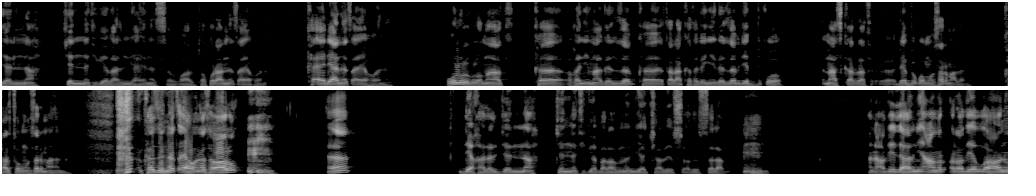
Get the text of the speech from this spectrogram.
ጀና ጀነት ይገባል እንዲህ አይነት ሰው አሉ ተኩራት ነጻ የሆነ ከእዲያ ነጻ የሆነ ሁሉል ብሎ ማለት ከገኒማ ገንዘብ ከጠላት ከተገኘ ገንዘብ ደብቆ ማስቀረት ደብቆ መውሰድ ማለት ነው ከርቶ መውሰድ ማለት ነው ከዚህ ነፃ የሆነ ሰው አሉ ደኸለል ጀና ጀነት ይገባል አሉ ነቢያችን አለ ሰላቱ ወሰላም عن عبد الله بن عمرو رضي الله عنه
